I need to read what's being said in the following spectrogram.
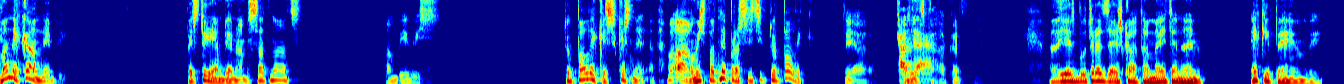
man nekā nebija. Pēc trijām dienām es atnācu. Man bija viss. Tur palika, es, kas ne. À, viņš pat neprasīja, cik tur palika. Tajā kartiņā. kartiņā. Ja es būtu redzējis, kā tā meitenēm ekipējumi bija.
